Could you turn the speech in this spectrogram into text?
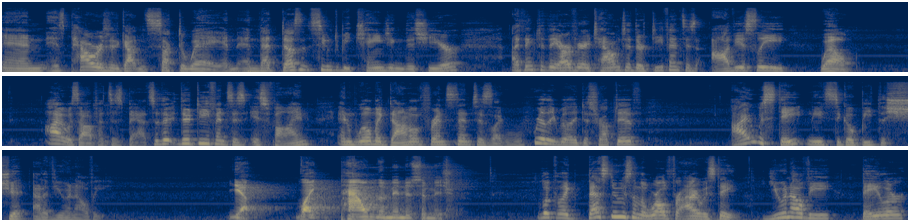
and his powers had gotten sucked away, and, and that doesn't seem to be changing this year. I think that they are very talented. Their defense is obviously, well, Iowa's offense is bad. So their, their defense is, is fine. And Will McDonald, for instance, is like really, really disruptive. Iowa State needs to go beat the shit out of UNLV. Yeah, like pound them into submission. Look, like best news in the world for Iowa State. UNLV, Baylor,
